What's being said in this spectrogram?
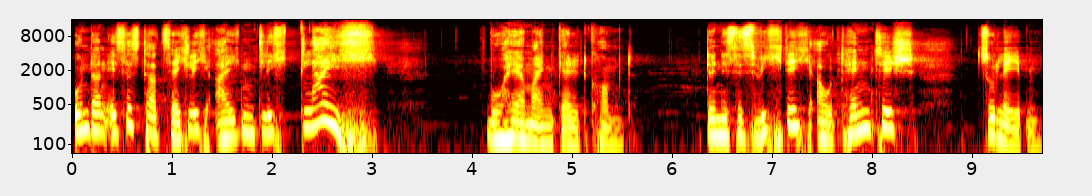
Und dann ist es tatsächlich eigentlich gleich, woher mein Geld kommt. Denn es ist wichtig, authentisch zu leben.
